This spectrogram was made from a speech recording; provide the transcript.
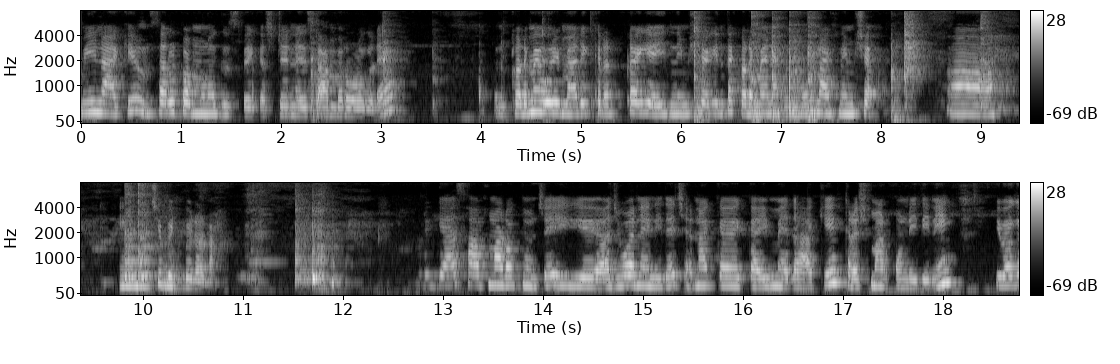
ಮೀನು ಹಾಕಿ ಒಂದು ಸ್ವಲ್ಪ ಮುಳುಗಿಸ್ಬೇಕಷ್ಟೇ ಸಾಂಬಾರು ಒಳಗಡೆ. ಒಂದು ಕಡಿಮೆ ಉರಿ ಮಾಡಿ ಕರೆಕ್ಟಾಗಿ ಐದು ನಿಮಿಷಕ್ಕಿಂತ ಕಡಿಮೆನೇ, ಒಂದು ಮೂರು ನಾಲ್ಕು ನಿಮಿಷ ಹಿಂಗೆ ಮುಚ್ಚಿ ಬಿಟ್ಬಿಡೋಣ. ಗ್ಯಾಸ್ ಆಫ್ ಮಾಡೋಕ್ಕೆ ಮುಂಚೆ ಈ ಅಜ್ವಾನ್ ಏನಿದೆ ಚೆನ್ನಾಗಿ ಕೈ ಮೇಲೆ ಹಾಕಿ ಕ್ರಷ್ ಮಾಡ್ಕೊಂಡಿದ್ದೀನಿ. ಇವಾಗ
